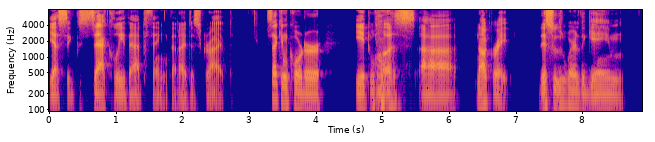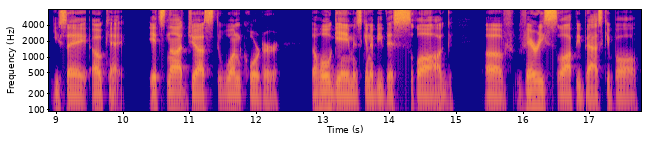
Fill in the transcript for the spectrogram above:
yes, exactly that thing that I described. Second quarter, it was uh, not great. This was where the game, you say, okay, it's not just one quarter. The whole game is going to be this slog of very sloppy basketball,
